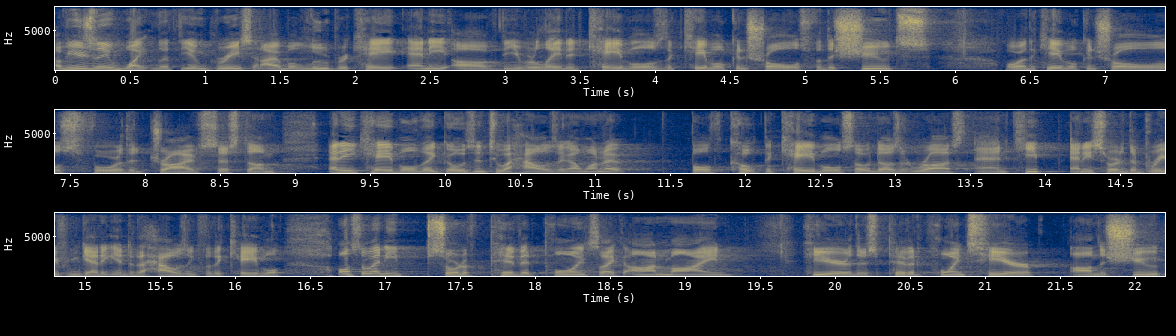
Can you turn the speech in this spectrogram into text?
of usually white lithium grease and I will lubricate any of the related cables, the cable controls for the chutes or the cable controls for the drive system. Any cable that goes into a housing, I want to both coat the cable so it doesn't rust and keep any sort of debris from getting into the housing for the cable. Also any sort of pivot points like on mine here, there's pivot points here on the chute.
